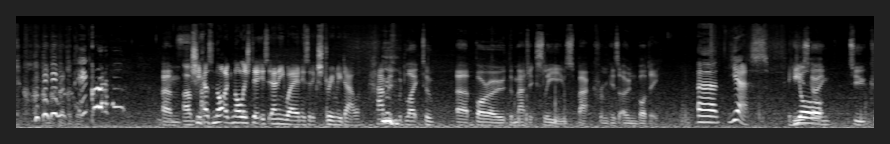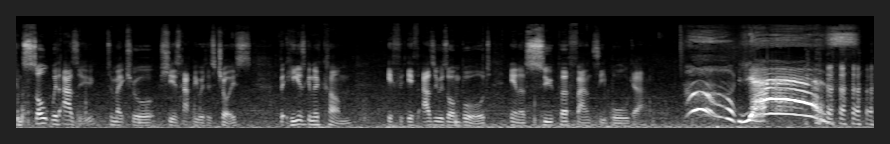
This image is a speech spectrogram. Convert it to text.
Incredible. Um, she has not acknowledged it in any way and is an extremely dour. Hamid would like to uh, borrow the magic sleeves back from his own body. Uh, yes. He You're- is going to consult with Azu to make sure she is happy with his choice, but he is going to come if if Azu is on board in a super fancy ball gown. yes!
